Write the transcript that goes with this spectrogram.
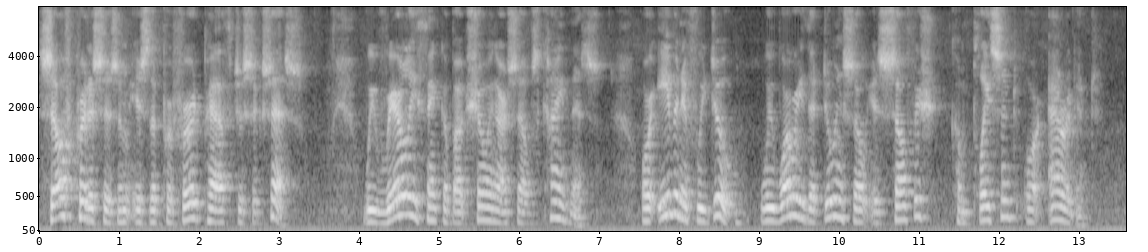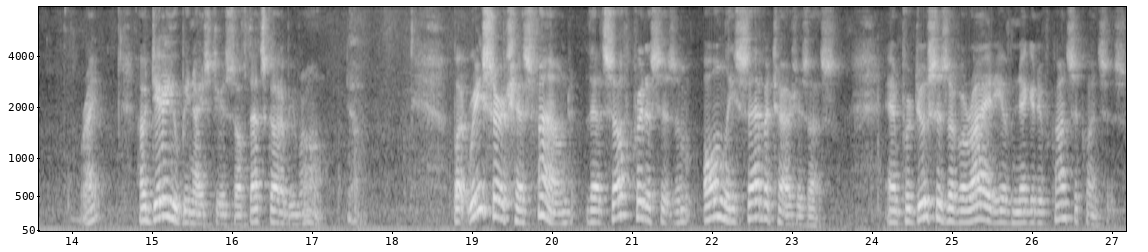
Self criticism is the preferred path to success. We rarely think about showing ourselves kindness, or even if we do, we worry that doing so is selfish, complacent, or arrogant. Right? How dare you be nice to yourself? That's got to be wrong. yeah. But research has found that self criticism only sabotages us and produces a variety of negative consequences.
